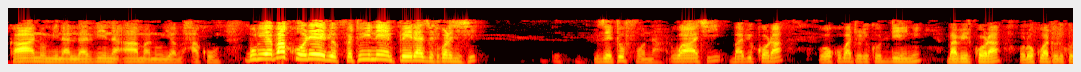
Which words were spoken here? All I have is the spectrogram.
kaanu min alladhina amanu yadhakun buli we bakola ebyo ffe tulina empeera ze tukola kiki ze tufuna lwaki babikola olwokuba tuli ku ddiini babikola olwokuba tuli ku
